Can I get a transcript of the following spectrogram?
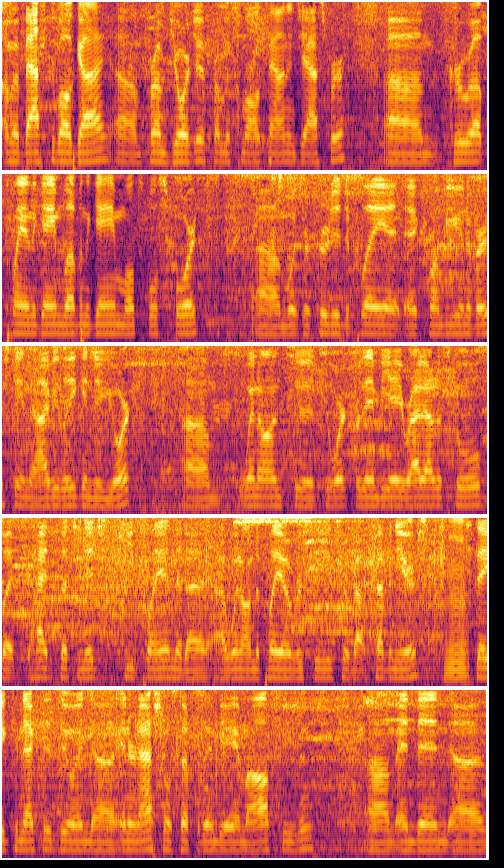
I'm a basketball guy um, from Georgia, from a small town in Jasper. Um, grew up playing the game, loving the game, multiple sports. Um, was recruited to play at, at, Columbia University in the Ivy League in New York. Um, went on to, to work for the NBA right out of school, but had such an itch to keep playing that I, I went on to play overseas for about seven years. Mm. Stayed connected doing uh, international stuff for the NBA in my off seasons, um, and then uh,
